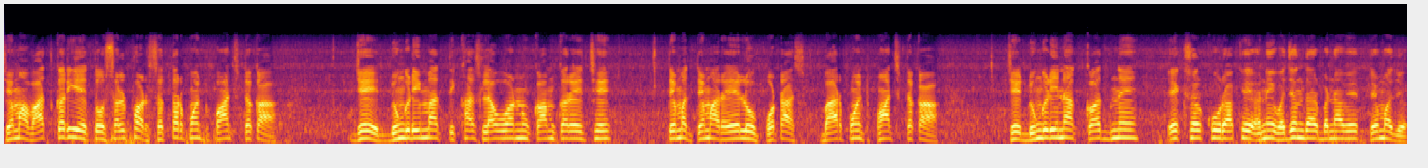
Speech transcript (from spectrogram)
જેમાં વાત કરીએ તો સલ્ફર સત્તર પોઈન્ટ પાંચ ટકા જે ડુંગળીમાં તીખાશ લાવવાનું કામ કરે છે, તેમજ તેમાં રહેલું પોટાશ બાર પોઈન્ટ પાંચ ટકા. જે ડુંગળીના કદને એક સરખું રાખે અને વજનદાર બનાવે, તેમજ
